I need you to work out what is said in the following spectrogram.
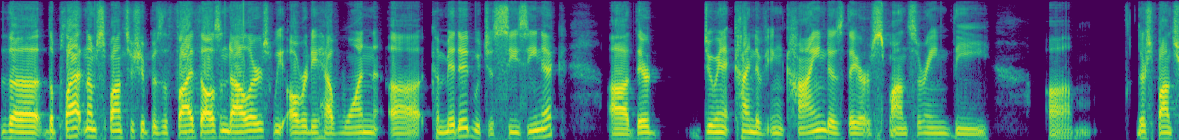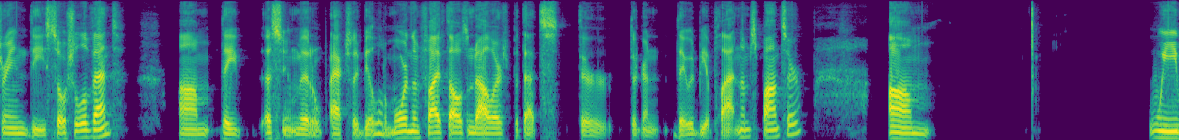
the the platinum sponsorship is the $5,000. We already have one uh, committed, which is CZ.NIC. Uh, they're doing it kind of in kind as they are sponsoring the um, they're sponsoring the social event. Um, they assume that it'll actually be a little more than five thousand dollars, but that's they're they're going they would be a platinum sponsor. Um, we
